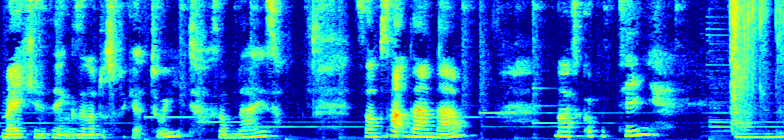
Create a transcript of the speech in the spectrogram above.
making things and I just forget to eat some days. So I'm sat down now, nice cup of tea and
